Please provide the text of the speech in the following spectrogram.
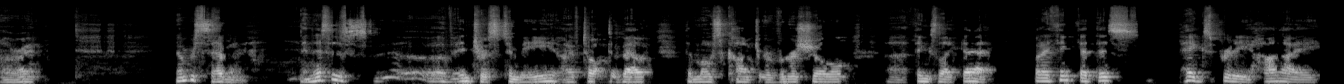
All right. Number seven, and this is uh, of interest to me. I've talked about the most controversial, uh, things like that. But I think that this pegs pretty high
